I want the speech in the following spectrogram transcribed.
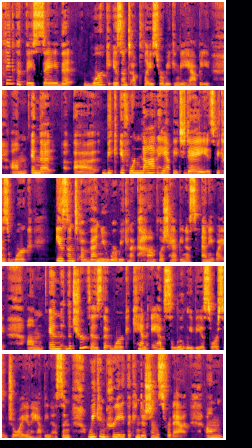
think that they say that work isn't a place where we can be happy, um, and that uh, be- if we're not happy today, it's because work isn't a venue where we can accomplish happiness anyway. Um, and the truth is that work can absolutely be a source of joy and happiness. And we can create the conditions for that, um,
